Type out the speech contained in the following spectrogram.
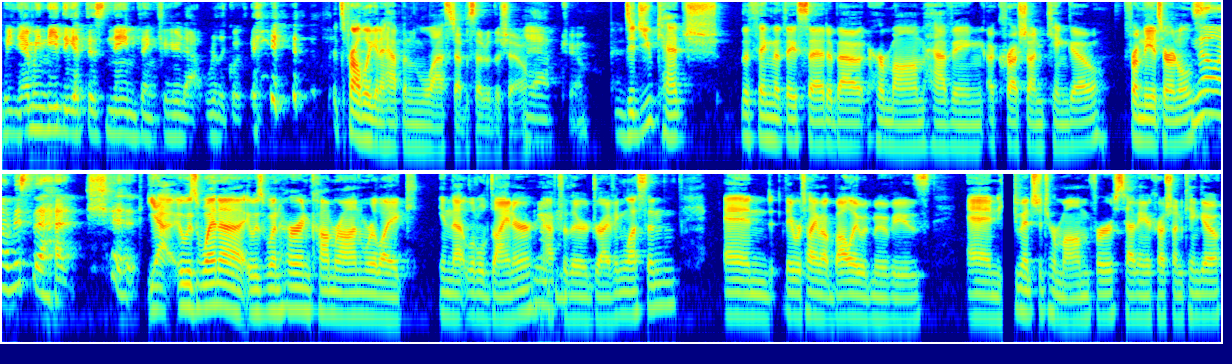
we and we need to get this name thing figured out really quickly. It's probably going to happen in the last episode of the show. yeah, true. Did you catch the thing that they said about her mom having a crush on Kingo from the Eternals? No, I missed that. Shit. Yeah, it was when uh it was when her and Kamran were like in that little diner Mhm. after their driving lesson and they were talking about Bollywood movies and she mentioned her mom first having a crush on Kingo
